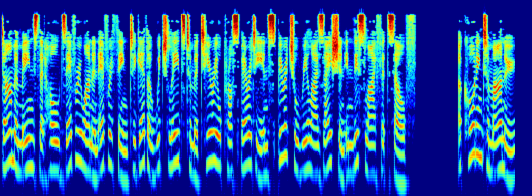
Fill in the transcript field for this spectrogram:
Dharma means that holds everyone and everything together which leads to material prosperity and spiritual realization in this life itself. According to Manu,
